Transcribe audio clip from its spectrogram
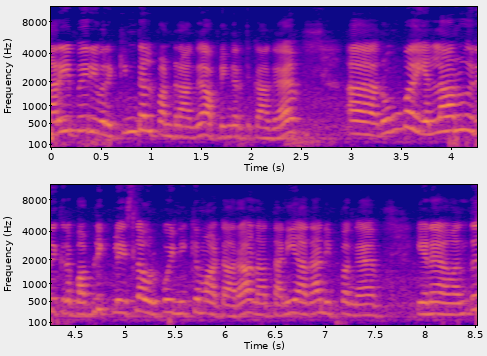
நிறைய பேர் இவரை கிண்டல் பண்ணுறாங்க அப்படிங்கிறதுக்காக ரொம்ப எல்லாரும் இருக்கிற பப்ளிக் பிளேஸில் அவர் போய் நிற்க மாட்டாரா? நான் தனியாக தான் நிற்பேங்க என்னை வந்து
